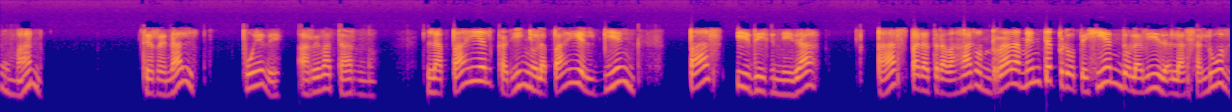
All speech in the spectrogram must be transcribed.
humano, terrenal, puede arrebatarnos. La paz y el cariño, la paz y el bien, paz y dignidad, paz para trabajar honradamente protegiendo la vida, la salud,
